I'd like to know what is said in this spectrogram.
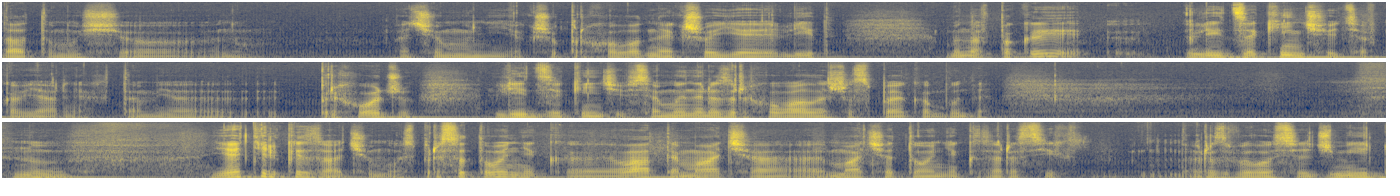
Да, тому що, ну, а чому ні? Якщо прохолодно, якщо є лід. Бо навпаки, лід закінчується в кав'ярнях. Там я приходжу, лід закінчився. Ми не розрахували, що спека буде. Ну, я тільки за чомусь. Пресотонік, е, лате, матча, матча тонік. Зараз їх розвелося джміль,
